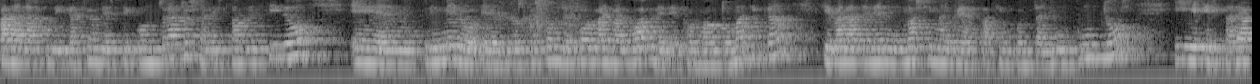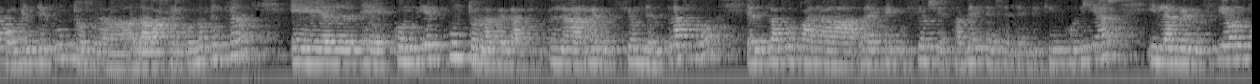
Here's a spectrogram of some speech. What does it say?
para la adjudicación de este contrato se han establecido primero, los que son de forma evaluable, de forma automática, que van a tener un máximo de hasta 51 puntos y estará con 20 puntos la, baja económica, eh, con 10 puntos la, reducción del plazo, el plazo para la ejecución se establece en 75 días y la reducción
